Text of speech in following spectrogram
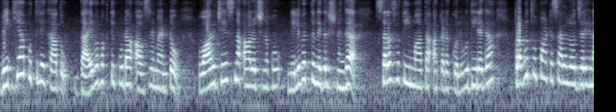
విద్యాబుద్ధులే కాదు దైవభక్తి కూడా అవసరమే అంటూ వారు చేసిన ఆలోచనకు నిలువెత్తు నిదర్శనంగా సరస్వతీమాత అక్కడ కొలువుదీరగా ప్రభుత్వ పాఠశాలలో జరిగిన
